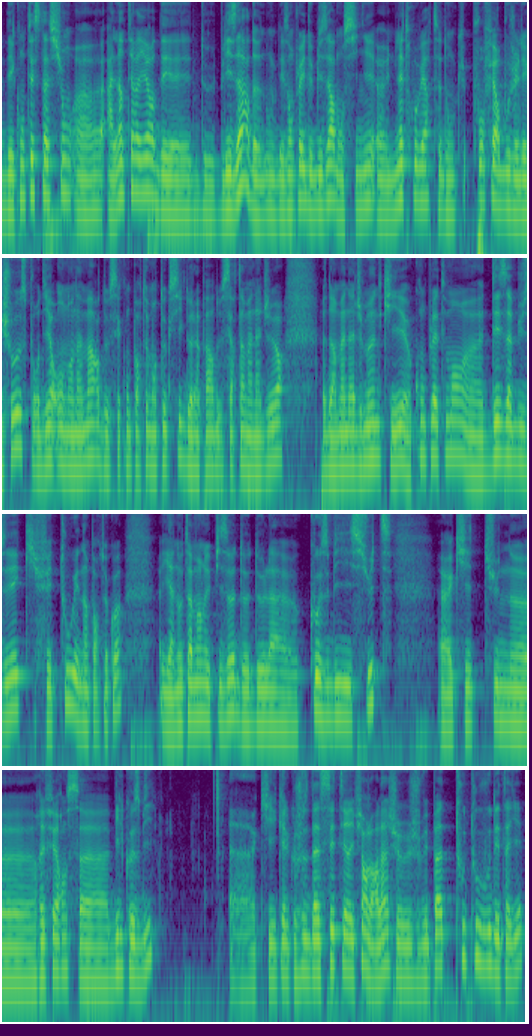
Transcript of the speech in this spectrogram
des contestations à l'intérieur de Blizzard, donc des employés de Blizzard ont signé une lettre ouverte donc pour faire bouger les choses, pour dire on en a marre de ces comportements toxiques de la part de certains managers, d'un management qui est complètement désabusé, qui fait tout et n'importe quoi. Il y a notamment l'épisode de la Cosby Suite. Euh, qui est une euh, référence à Bill Cosby, euh, qui est quelque chose d'assez terrifiant. Alors là, je ne vais pas tout tout vous détailler,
